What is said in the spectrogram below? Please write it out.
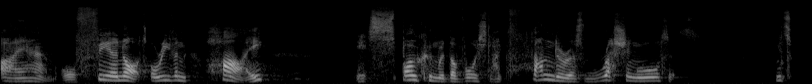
I am, or fear not, or even hi, it's spoken with the voice like thunderous rushing waters. It's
